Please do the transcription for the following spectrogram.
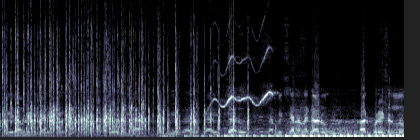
శ్రీరామరెడ్డి గారికి అదేవిధంగా చిరంజీవి గారు జావేద్ గారు తంబి శనన్న గారు కార్పొరేటర్లు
